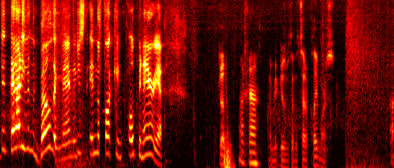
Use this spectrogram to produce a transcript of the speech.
They- They're not even in the building, man. They're just in the fucking open area. Good. Okay. I mean, it gives me time to set up claymores. Uh,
